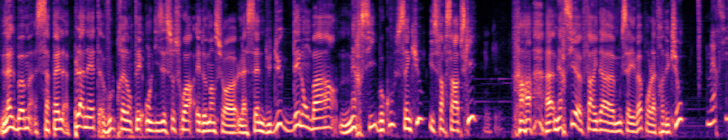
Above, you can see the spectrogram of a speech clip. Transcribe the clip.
L'album s'appelle Planète. Vous le présentez, on le disait ce soir et demain sur euh, la scène du Duc des Lombards. Merci beaucoup. Thank you, Isfar Sarabski. Ah, Merci euh, Farida Moussaïva pour la traduction. Merci.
